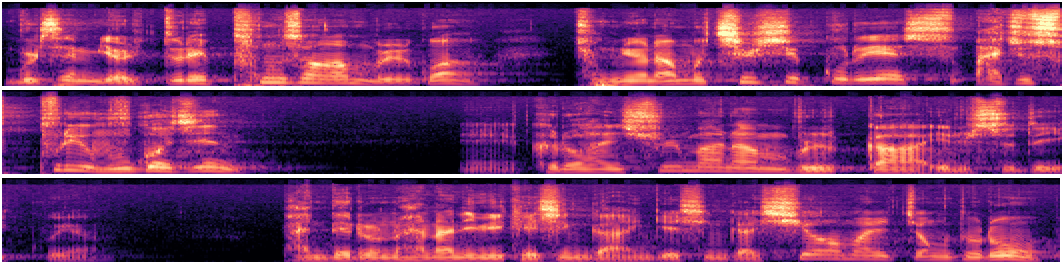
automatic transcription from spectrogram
물샘 열둘의 풍성한 물과 종려나무 70그루의 아주 수풀이 우거진 예, 그러한 쉴만한 물가일 수도 있고요. 반대로는 하나님이 계신가 안 계신가 시험할 정도로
